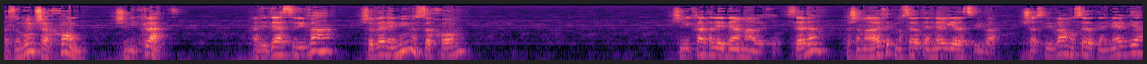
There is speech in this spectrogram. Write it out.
אז אומרים שהחום שנקלט על ידי הסביבה שווה למינוס החום שנקלט על ידי המערכת, בסדר? ושהמערכת מוסרת אנרגיה לסביבה, ושהסביבה מוסרת אנרגיה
